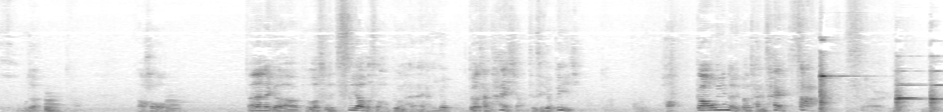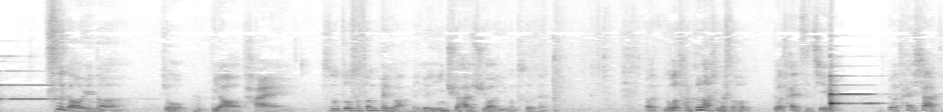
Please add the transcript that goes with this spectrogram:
糊的。然后，当然那个如果是次要的时候，不用弹太响，一个不要弹太响，这是一个背景，好，高音呢也不要弹太炸，刺耳。次高音呢？就不要太，都都是分配对吧？每个音区它需要一种特征。那如果弹歌唱性的时候，不要太直接，不要太下底，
